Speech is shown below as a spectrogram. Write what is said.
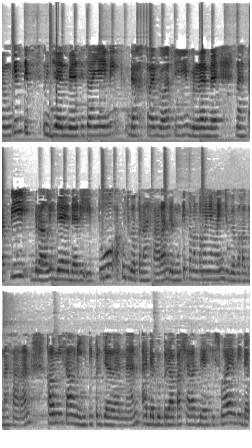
Nah mungkin tips ujian beasiswanya ini udah keren banget sih beneran deh. Nah tapi beralih deh dari itu, aku juga penasaran dan mungkin teman-teman yang lain juga bakal penasaran. Kalau misal nih di perjalanan ada beberapa syarat beasiswa yang tidak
